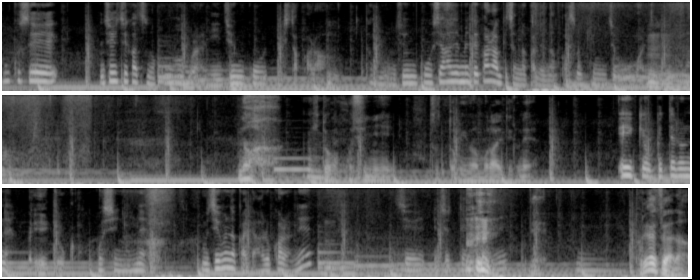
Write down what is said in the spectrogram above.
木星11月の後半ぐらいに巡行したから、多分巡行し始めてからあきちゃんの中でなんかそういう気持ちも生まれてるかなあ、人が星にずっと見守られてるね。影響受けてるね。影響か。星のね。もう自分の中であるからね。うん。10, 10点でね。で とりあえずやな。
